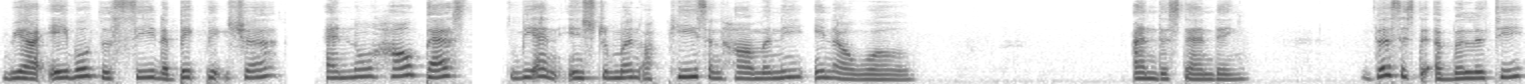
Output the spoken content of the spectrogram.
We are able to see the big picture and know how best to be an instrument of peace and harmony in our world. Understanding. This is the ability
